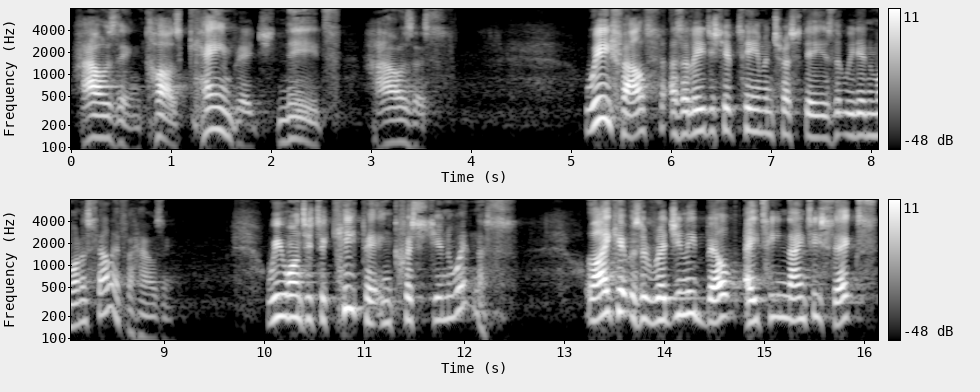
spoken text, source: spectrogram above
housing, because Cambridge needs houses. We felt, as a leadership team and trustees, that we didn't want to sell it for housing. We wanted to keep it in Christian witness, like it was originally built 1896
